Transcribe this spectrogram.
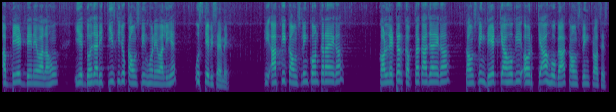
अपडेट देने वाला हूँ। ये 2021 की जो काउंसलिंग होने वाली है उसके विषय में, कि आपकी काउंसलिंग कौन कराएगा? कॉल लेटर कब तक आ जाएगा? काउंसलिंग डेट क्या होगी और क्या होगा काउंसलिंग प्रोसेस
